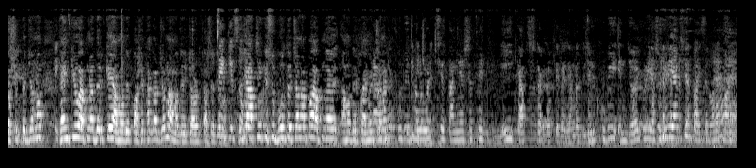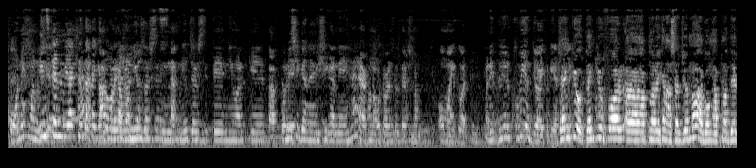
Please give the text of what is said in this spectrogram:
দর্শকদের জন্য। থ্যাংক ইউ আপনাদেরকে আমাদের পাশে থাকার জন্য আমাদের এই টরট আসার জন্য। যদি আপনি কিছু বলতে চান আপা আপনার আমাদের ক্লাইমেট চ্যানেলে খুবই ভালো লাগছে তানিয়ার সাথে এই কাজটা করতে পেরে। আমরা দুজনে খুবই এনজয় করি আসলে। রিয়াকশন পাইছেন অনেক হ্যাঁ, মানুষের অনেক মানুষ ইনস্ট্যান্ট রিয়াকশন দেখা কিন্তু তারপরে আমরা নিউ জার্সি নিউ জার্সিতে নিউ ইয়র্কে তারপরে মিশিগানে। মিশিগানে হ্যাঁ এখন আবার টরন্টোতে আসলাম। ও মাই গড মানে দুজনে খুবই এনজয় করি আসলে। Thank you thank you for আপনারা এখানে আসার জন্য এবং আপনাদের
